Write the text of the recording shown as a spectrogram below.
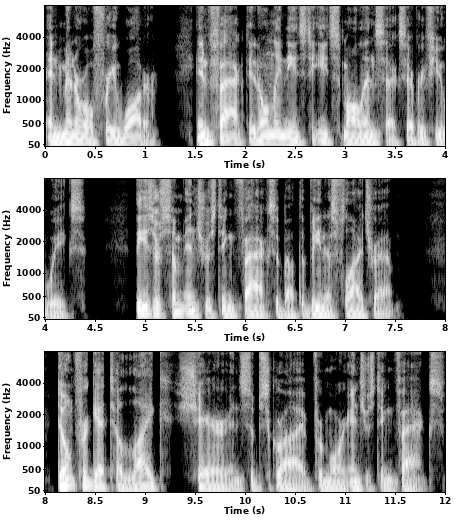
and mineral-free water. In fact, it only needs to eat small insects every few weeks. These are some interesting facts about the Venus flytrap. Don't forget to like, share, and subscribe for more interesting facts.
